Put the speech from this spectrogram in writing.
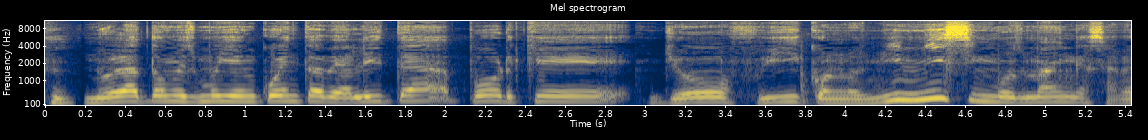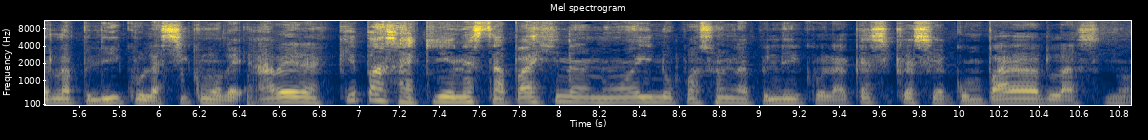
no la tomes muy en cuenta de Alita porque yo fui con los mismísimos mangas a ver la película. Así como de, a ver, ¿qué pasa aquí en esta página? No, ahí no pasó en la película. Casi casi a compararlas, ¿no?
